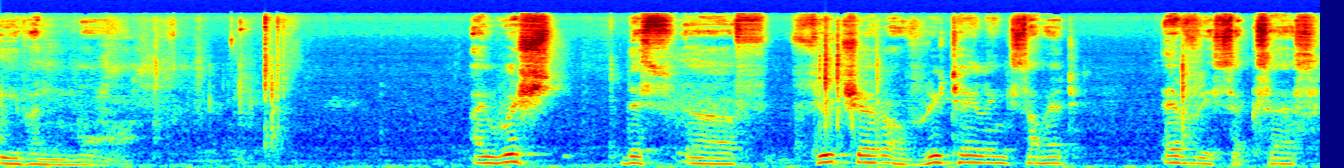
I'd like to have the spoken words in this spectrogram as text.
even more. I wish this uh, future of retailing summit every success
